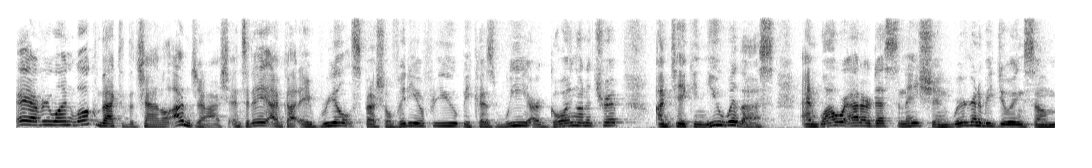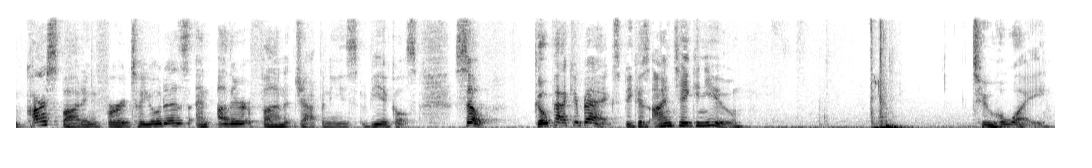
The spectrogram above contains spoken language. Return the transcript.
Hey everyone, welcome back to the channel. I'm Josh, and today I've got a real special video for you because we are going on a trip. I'm taking you with us, and while we're at our destination, we're going to be doing some car spotting for Toyotas and other fun Japanese vehicles. So, go pack your bags because I'm taking you to Hawaii.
